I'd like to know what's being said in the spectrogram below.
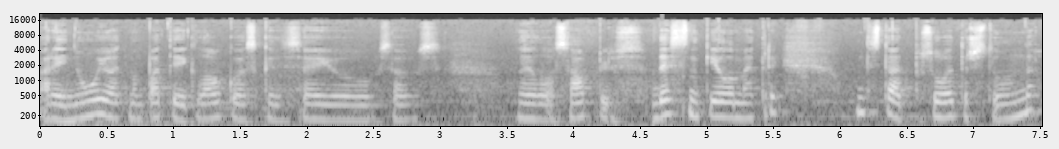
Arī nūjot man patīk laukos, kad es eju savus lielos apļus, desmit kilometri. Un tas tāds pusotra stunda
